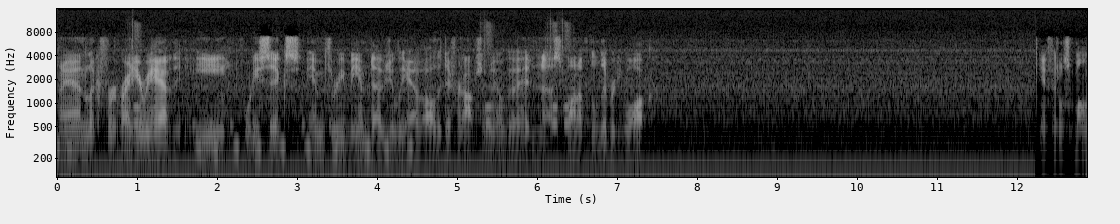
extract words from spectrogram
And look for right here we have the E46 M3 BMW. We have all the different options. We'll go ahead and uh, spawn up the Liberty Walk. If it'll spawn.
